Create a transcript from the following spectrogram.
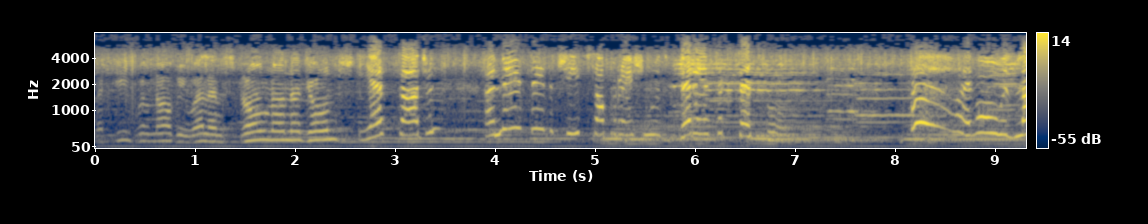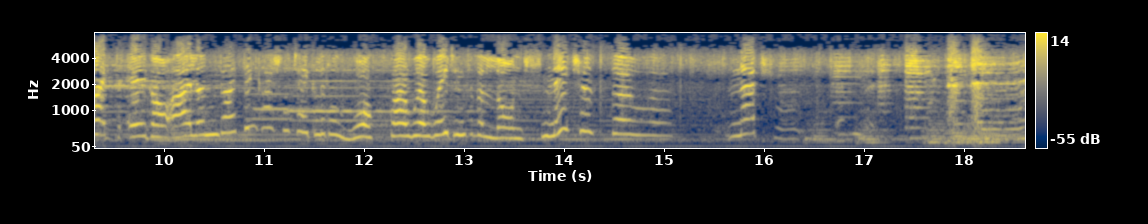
The chief will now be well and strong, Nana Jones. Yes, Sergeant. I may say the chief's operation was very successful. Oh, I've always liked Agar Island. I think I shall take a little walk while we're waiting for the launch. Nature's so uh, natural, isn't it?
